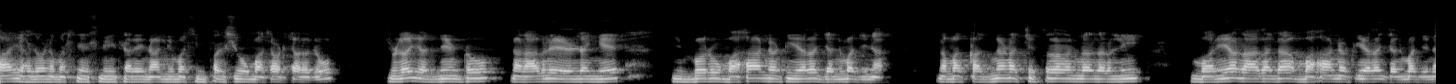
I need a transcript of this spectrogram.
ಹಾಯ್, ಹಲೋ, ನಮಸ್ತೆ ಸ್ನೇಹಿತರೆ. ನಾನು ನಿಮ್ಮ ಸಿಂಪಲ್ ಶಿವ ಮಾತಾಡ್ತಾ ಇರೋದು. ಜುಲೈ ಹದಿನೆಂಟು, ನಾನು ಆಗಲೇ ಹೇಳ್ದಂಗೆ ಇಬ್ಬರು ಮಹಾನಟಿಯರ ಜನ್ಮದಿನ. ನಮ್ಮ ಕನ್ನಡ ಚಿತ್ರರಂಗದಲ್ಲಿ ಮರೆಯಲಾಗದ ಮಹಾನಟಿಯರ ಜನ್ಮದಿನ.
